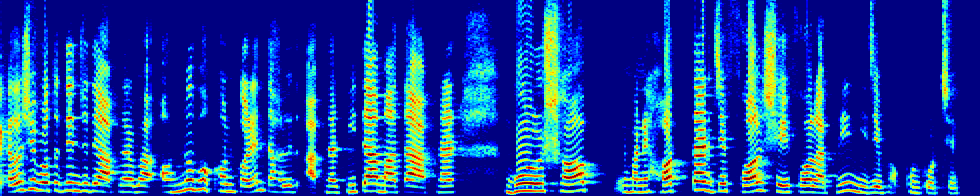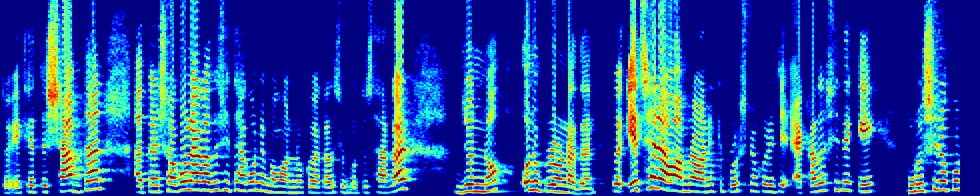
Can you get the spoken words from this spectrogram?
একাদশী ব্রতের দিন যদি আপনারা বা অন্ন ভক্ষণ করেন, তাহলে আপনার পিতা, মাতা, আপনার গুরু সব মানে হত্যার যে ফল, সেই ফল আপনি নিজে ভক্ষণ করছেন। তো এক্ষেত্রে সাবধান, আপনারা সকল একাদশী থাকুন এবং অন্য কেউ একাদশী ব্রত থাকার জন্য অনুপ্রেরণা দেন। তো এছাড়াও আমরা অনেকে প্রশ্ন করি যে একাদশী কি তুলসী রোপণ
